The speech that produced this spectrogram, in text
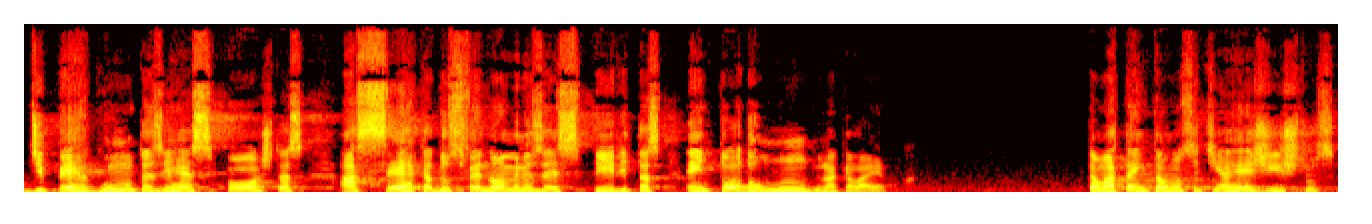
de perguntas e respostas acerca dos fenômenos espíritas em todo o mundo naquela época. Então, até então, não se tinha registros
